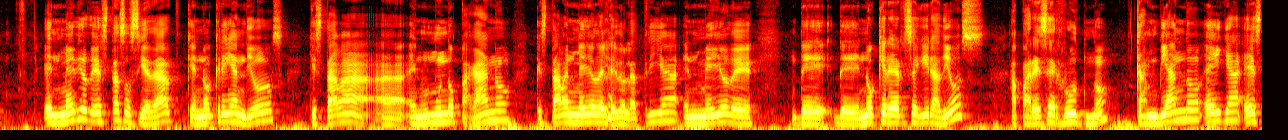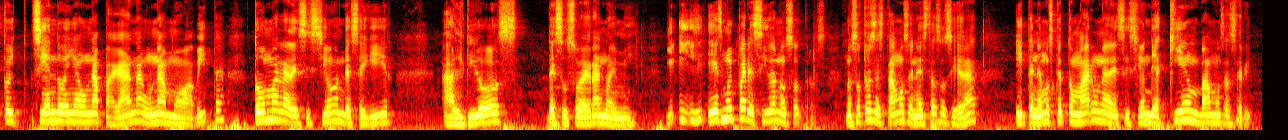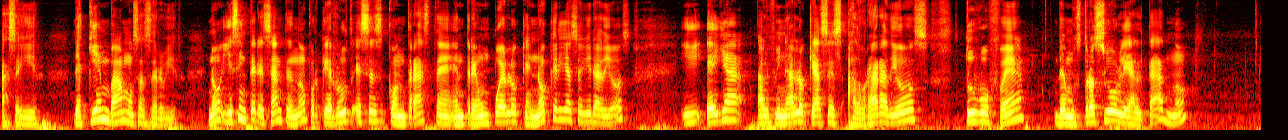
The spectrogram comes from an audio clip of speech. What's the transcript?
en medio de esta sociedad que no creía en Dios, que estaba ah, en un mundo pagano, que estaba en medio de la idolatría, en medio de, de, no querer seguir a Dios, aparece Ruth, ¿no? Cambiando ella esto y siendo ella una pagana, una moabita, toma la decisión de seguir al Dios de su suegra Noemí. y es muy parecido a nosotros. Nosotros estamos en esta sociedad y tenemos que tomar una decisión de a quién vamos a, a seguir, de a quién vamos a servir. ¿No? Y es interesante, ¿no? Porque Ruth es ese contraste entre un pueblo que no quería seguir a Dios y ella al final lo que hace es adorar a Dios, tuvo fe, demostró su lealtad, ¿no?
